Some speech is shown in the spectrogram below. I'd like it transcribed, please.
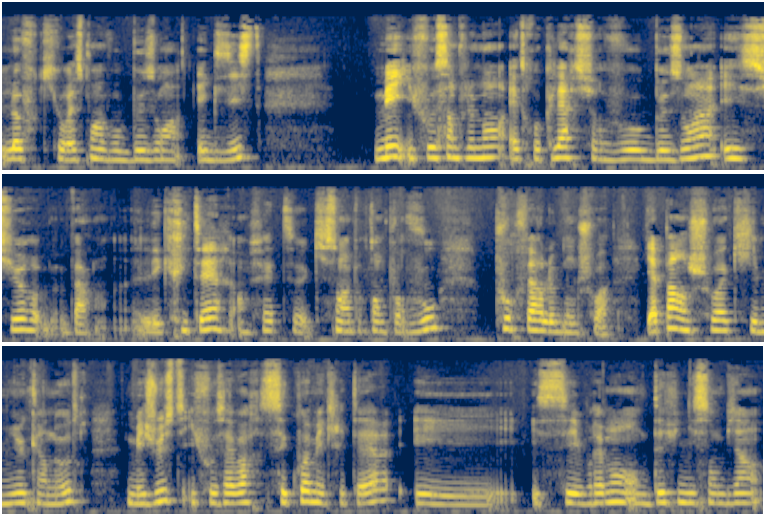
l'offre qui correspond à vos besoins existe. Mais il faut simplement être au clair sur vos besoins et sur ben, les critères en fait qui sont importants pour vous pour faire le bon choix. Il n'y a pas un choix qui est mieux qu'un autre, mais juste il faut savoir c'est quoi mes critères et, c'est vraiment en définissant bien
